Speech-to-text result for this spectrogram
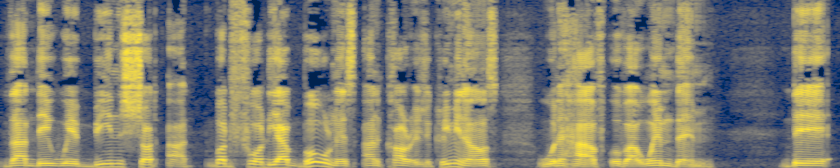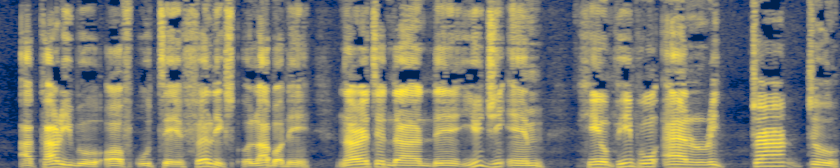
that they were being shot at, but for their boldness and courage, the criminals would have overwhelmed them. The Akaribu of Ute, Felix Olabode, narrated that the UGM killed people and returned to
